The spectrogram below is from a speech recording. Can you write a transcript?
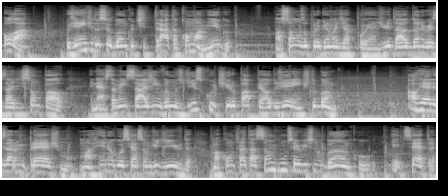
Olá, o gerente do seu banco te trata como amigo? Nós somos o programa de apoio ao endividado da Universidade de São Paulo e nesta mensagem vamos discutir o papel do gerente do banco. Ao realizar um empréstimo, uma renegociação de dívida, uma contratação de um serviço no banco, etc.,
